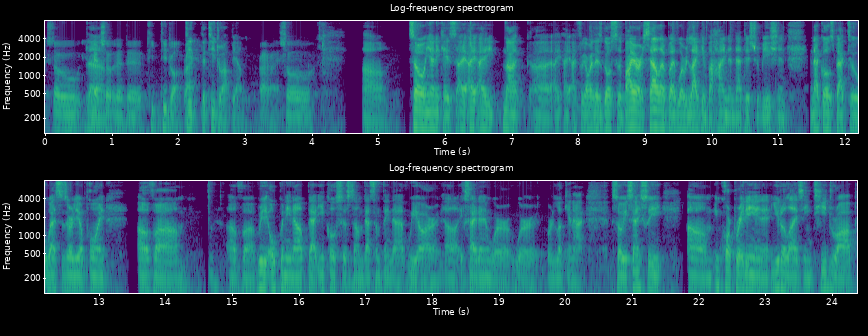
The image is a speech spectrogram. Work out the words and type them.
so the, yeah, so the, the T, T-drop, right? T, the T-drop, yeah. Right, right. So. Uh, so in any case, I, I, I not uh, I, I forgot whether this goes to the buyer or seller, but we're lagging behind in that distribution, and that goes back to Wes's earlier point of um, of uh, really opening up that ecosystem. That's something that we are uh, excited and we're we're we're looking at. So essentially, um, incorporating and utilizing T drop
